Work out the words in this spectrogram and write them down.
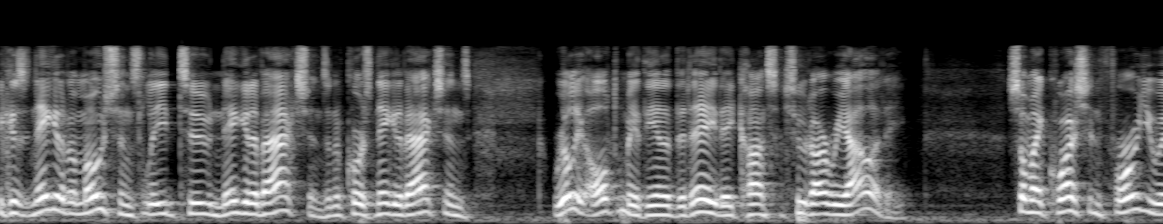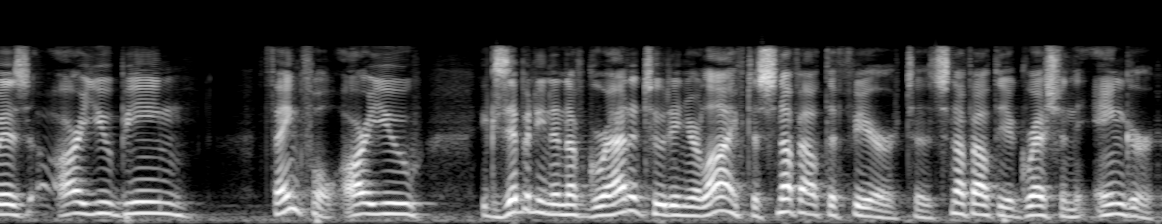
because negative emotions lead to negative actions. And of course, negative actions really ultimately at the end of the day, they constitute our reality. So, my question for you is Are you being thankful? Are you exhibiting enough gratitude in your life to snuff out the fear, to snuff out the aggression, the anger,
